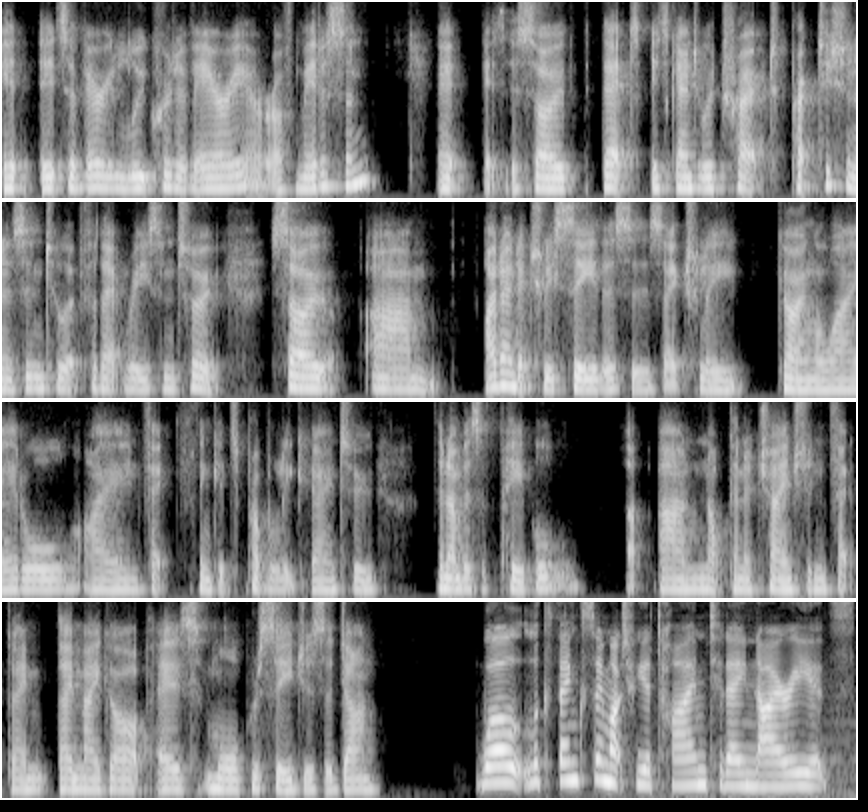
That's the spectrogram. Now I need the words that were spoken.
It, it's a very lucrative area of medicine. It, it, so that it's going to attract practitioners into it for that reason too. So um, I don't actually see this as actually going away at all. I, in fact, think it's probably going to, the numbers of people are not going to change. In fact, they, they may go up as more procedures are done. Well, look, thanks so much for your time today, Ngaire. It's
